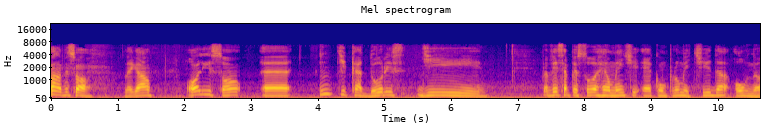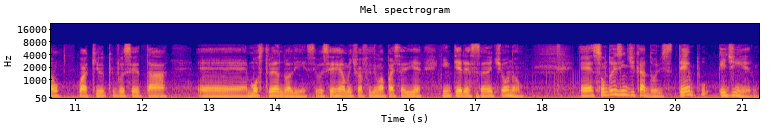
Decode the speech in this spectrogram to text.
Fala pessoal, legal? Olhe só uh, indicadores de para ver se a pessoa realmente é comprometida ou não com aquilo que você está é, mostrando ali, se você realmente vai fazer uma parceria interessante ou não. É, são dois indicadores: tempo e dinheiro.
